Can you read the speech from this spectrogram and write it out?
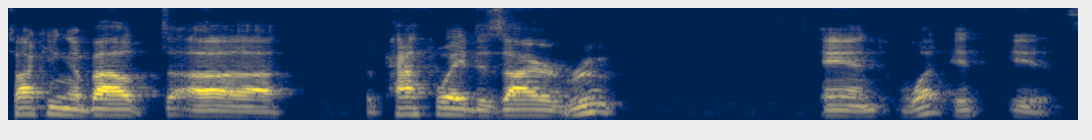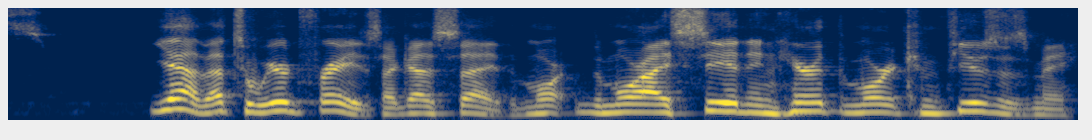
talking about uh, the pathway desired route and what it is? Yeah, that's a weird phrase. I gotta say, the more the more I see it and hear it, the more it confuses me.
